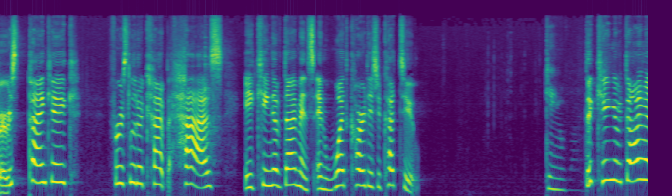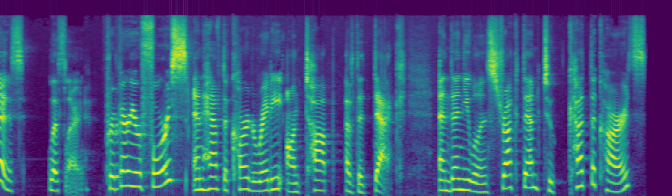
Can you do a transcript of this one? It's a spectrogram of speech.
First pancake, first little crepe has a king of diamonds. And what card did you cut to? King of diamonds. The king of diamonds. Let's learn. Prepare your force and have the card ready on top of the deck. And then you will instruct them to cut the cards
